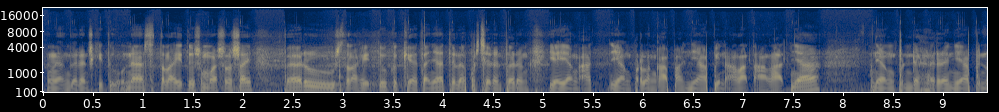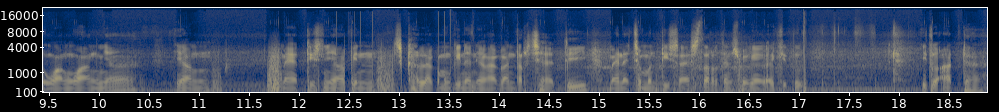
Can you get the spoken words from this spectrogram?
dengan anggaran segitu. Nah setelah itu semua selesai, baru setelah itu kegiatannya adalah berjalan bareng. Ya yang yang perlengkapan nyiapin alat-alatnya, yang bendahara nyiapin uang-uangnya, yang medis nyiapin segala kemungkinan yang akan terjadi manajemen disaster dan sebagainya kayak gitu itu ada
